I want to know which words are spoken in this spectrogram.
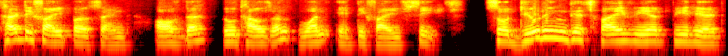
35% of the 2185 seats. So during this five year period,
